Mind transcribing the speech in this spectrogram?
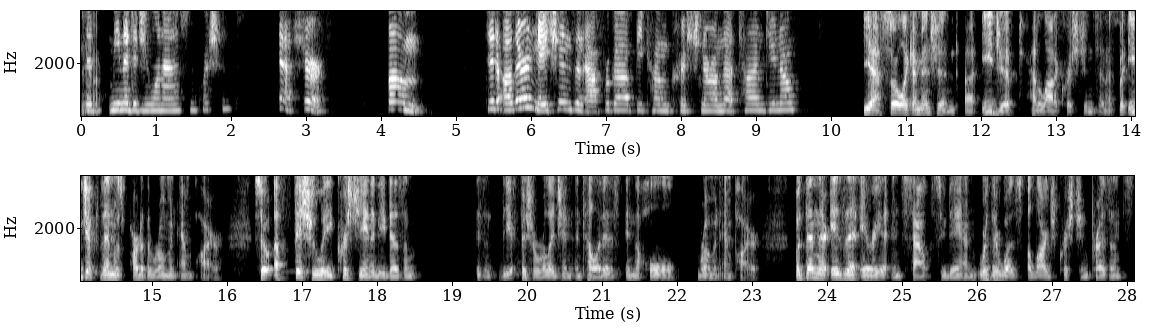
Yeah. Mina, did you want to ask some questions? Yeah, sure. Um, did other nations in Africa become Christian around that time? Do you know? Yeah, so like I mentioned, uh, Egypt had a lot of Christians in it, but Egypt then was part of the Roman Empire. So officially, Christianity doesn't isn't the official religion until it is in the whole Roman Empire. But then there is that area in South Sudan where there was a large Christian presence.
